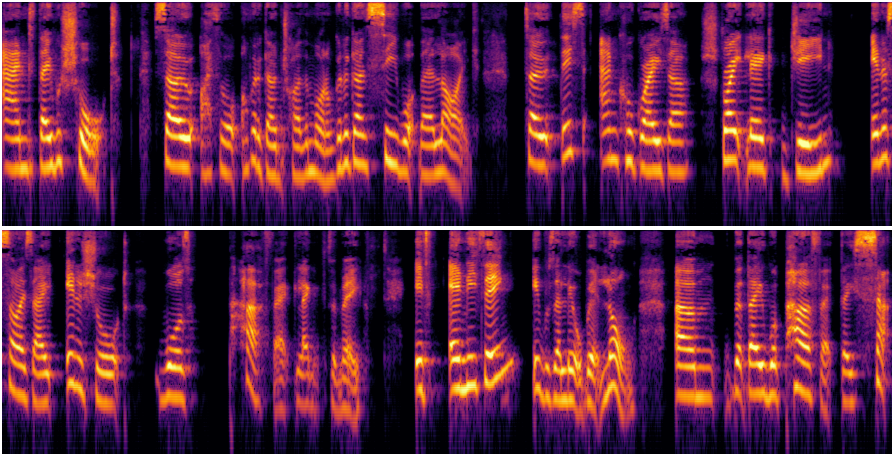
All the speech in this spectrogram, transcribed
and they were short. So I thought, I'm going to go and try them on. I'm going to go and see what they're like. So this ankle grazer straight leg jean in a size eight, in a short, was perfect length for me. If anything, it was a little bit long, um, but they were perfect. They sat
